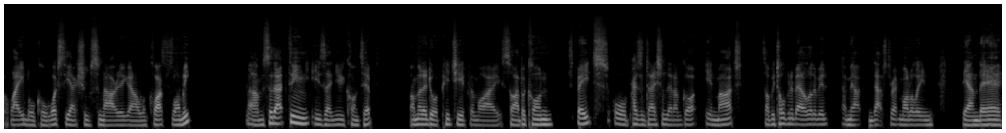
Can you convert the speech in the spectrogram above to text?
playbook or what's the actual scenario going to look like for me? Um, so that thing is a new concept. I'm going to do a pitch here for my CyberCon speech or presentation that I've got in March. So I'll be talking about a little bit about that threat modeling down there,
